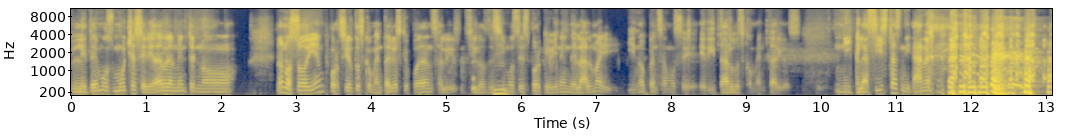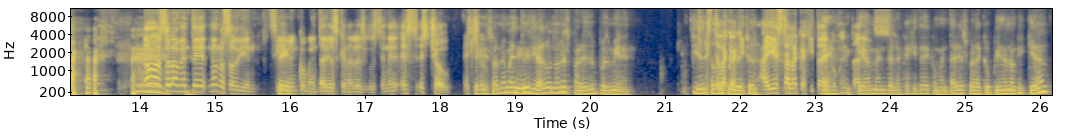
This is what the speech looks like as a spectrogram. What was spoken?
le demos mucha seriedad, realmente no, no nos odien por ciertos comentarios que puedan salir. Si los decimos es porque vienen del alma y, y no pensamos eh, editar los comentarios, ni clasistas ni... Ah, no. No, solamente no nos odien si Sí. ven comentarios que no les gusten. Es, es show, es show. solamente Sí. si algo no les parece, pues miren, tienen Ahí está, todo la cajita, derecho. ahí está la cajita de Efectivamente, comentarios. la cajita de comentarios para que opinen lo que quieran,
